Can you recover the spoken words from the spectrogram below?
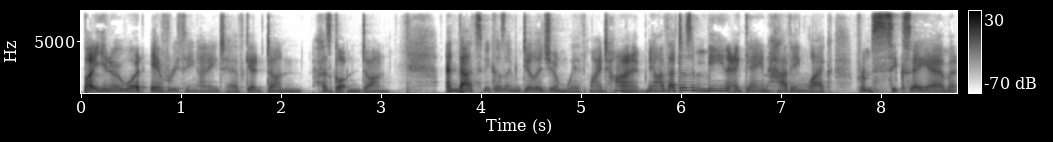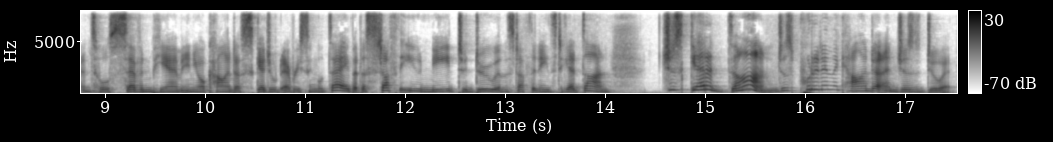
But you know what? Everything I need to have get done has gotten done. And that's because I'm diligent with my time. Now, that doesn't mean, again, having like from 6 a.m. until 7 p.m. in your calendar scheduled every single day, but the stuff that you need to do and the stuff that needs to get done. Just get it done. Just put it in the calendar and just do it.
